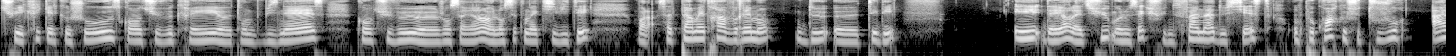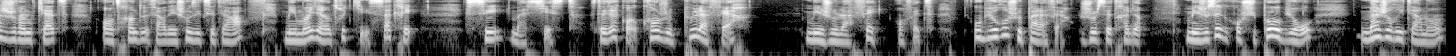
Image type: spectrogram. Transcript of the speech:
tu écris quelque chose, quand tu veux créer ton business, quand tu veux, j'en sais rien, lancer ton activité. Voilà, ça te permettra vraiment de t'aider. Et d'ailleurs là-dessus, moi je sais que je suis une fanat de sieste. On peut croire que je suis toujours H24 en train de faire des choses, etc. Mais moi, il y a un truc qui est sacré, c'est ma sieste. C'est-à-dire quand, je peux la faire, mais je la fais en fait. Au bureau, je peux pas la faire, je le sais très bien. Mais je sais que quand je suis pas au bureau, majoritairement,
